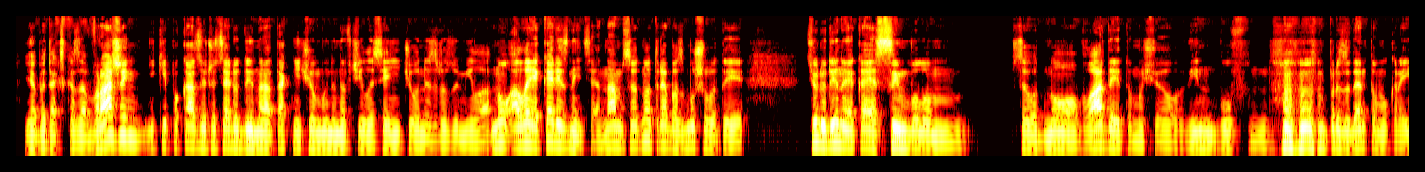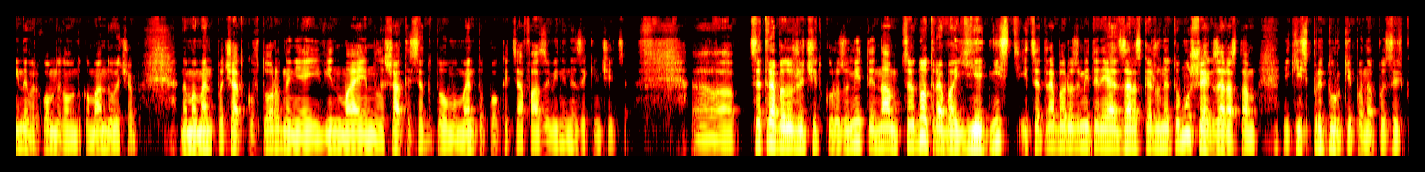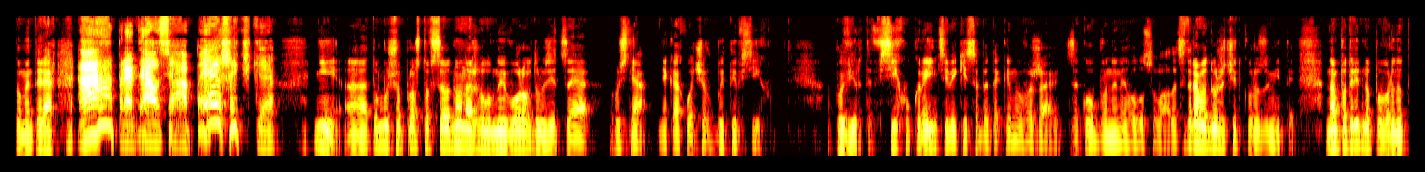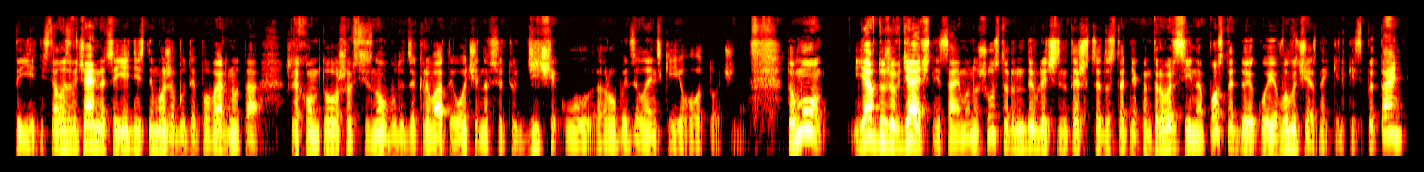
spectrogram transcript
я би так сказав, вражень, які показують, що ця людина так нічому не навчилася і нічого не зрозуміла. Ну, але яка різниця? Нам все одно треба змушувати цю людину, яка є символом все одно влади, тому що він був президентом України, верховним головнокомандувачем на момент початку вторгнення, і він має лишатися до того моменту, поки ця фаза війни не закінчиться. Е, Це треба дуже чітко розуміти. Нам все одно треба єдність, і це треба розуміти. Я зараз кажу не тому, що як зараз там якісь придурки понаписують в коментарях, а продався пешечки. Ні, е, тому що просто все одно наш головний ворог, друзі, це русня, яка хоче вбити всіх. Повірте, всіх українців, які себе такими вважають, за кого б вони не голосували. Це треба дуже чітко розуміти. Нам потрібно повернути єдність. Але, звичайно, ця єдність не може бути повернута шляхом того, що всі знову будуть закривати очі на всю ту діч, яку робить Зеленський і його оточення. Тому я дуже вдячний Саймону Шустеру, не дивлячись на те, що це достатньо контроверсійна постать, до якої є величезна кількість питань.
